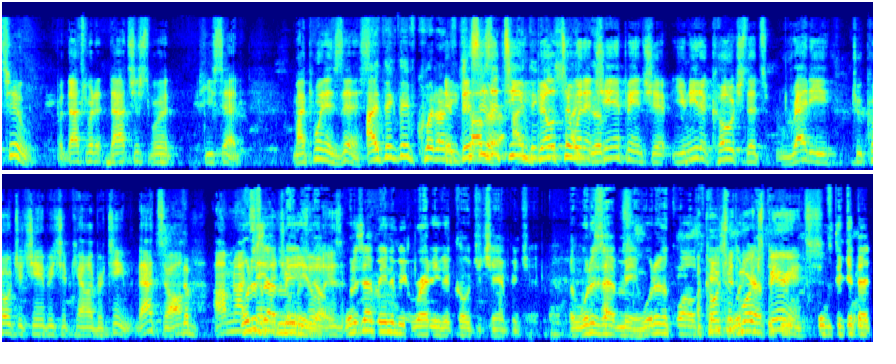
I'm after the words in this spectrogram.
two, but that's what it, that's just what he said. My point is this: I think they've quit on if each this other. This is a team built this- to win I- a championship, you need a coach that's ready to coach a championship caliber team. That's all. I'm not. what does saying that mean? Though? is- What does that mean to be ready to coach a championship? Like, what does that mean? What are the qualifications? A coach with What more you have to experience. to get that?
